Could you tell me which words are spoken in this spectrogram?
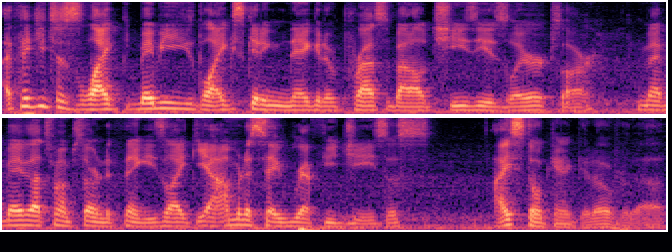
I think he just like maybe he likes getting negative press about how cheesy his lyrics are. Maybe that's what I'm starting to think. He's like, yeah, I'm gonna say refugees. I still can't get over that.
